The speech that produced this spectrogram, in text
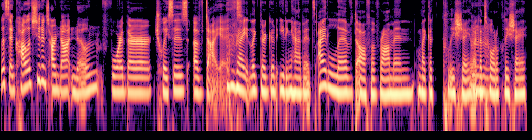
Listen, college students are not known for their choices of diet. Right, like their good eating habits. I lived off of ramen like a cliche, like mm-hmm. a total cliche.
